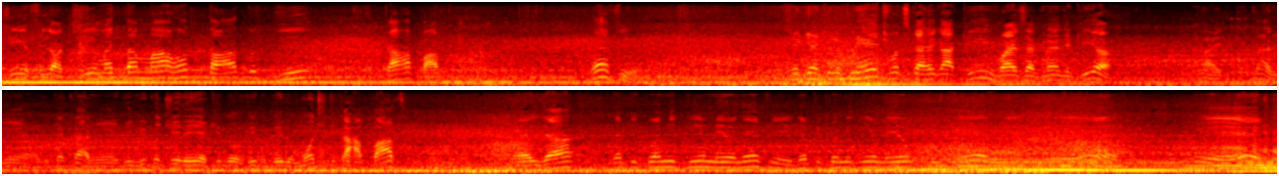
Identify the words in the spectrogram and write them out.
Bonitinho, filhotinho, mas tá amarrotado de carrapato. É, filho. Cheguei aqui no cliente, vou descarregar aqui, Várzea Grande aqui, ó. Ah, ele quer carinha, ele quer carinha. Ele viu que eu tirei aqui do ouvido dele um monte de carrapato. Aí já, já ficou amiguinho meu, né, filho? Já ficou amiguinho meu. É, filho. É, é filho.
